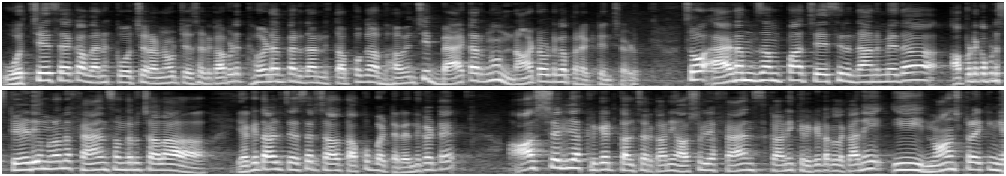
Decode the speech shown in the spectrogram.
వచ్చేసాక వెనక్కి వచ్చి రన్అట్ చేశాడు. కాబట్టి థర్డ్ ఎంపైర్ దాన్ని తప్పుగా భావించి బ్యాటర్ను నాట్అవుట్గా ప్రకటించాడు. సో యాడమ్ జంపా చేసిన దాని మీద అప్పటికప్పుడు స్టేడియంలోనే ఫ్యాన్స్ అందరూ చాలా ఎగతాళి చేశారు. చాలా తప్పు పట్టారు. ఎందుకంటే ఆస్ట్రేలియా క్రికెట్ కల్చర్ కానీ ఆస్ట్రేలియా ఫ్యాన్స్ కానీ క్రికెటర్లు కానీ ఈ నాన్ స్ట్రైకింగ్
